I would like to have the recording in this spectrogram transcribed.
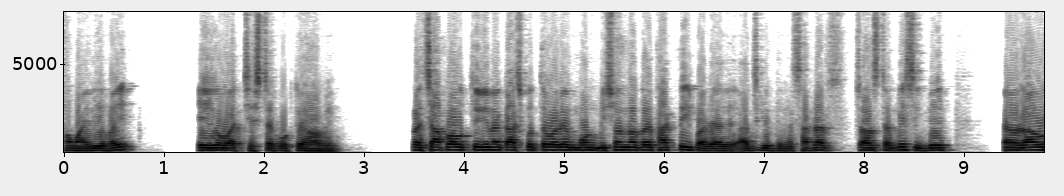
সময় দিয়ে ভাই এগোবার চেষ্টা করতে হবে। চাপা উত্তেজনা কাজ করতে পারে, মন বিষণ্ণতায় থাকতেই পারে আজকের দিনে। থাকার চান্সটা বেশি কারণ রাহু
